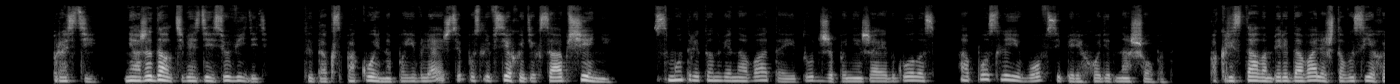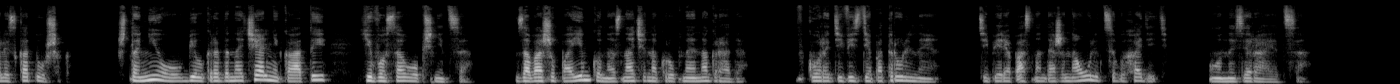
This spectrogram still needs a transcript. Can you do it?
Прости, не ожидал тебя здесь увидеть. Ты так спокойно появляешься после всех этих сообщений». Смотрит он виновато и тут же понижает голос, а после и вовсе переходит на шепот. «По кристаллам передавали, что вы съехали с катушек. Что Нио убил градоначальника, а ты — его сообщница. За вашу поимку назначена крупная награда. В городе везде патрульные. Теперь опасно даже на улице выходить. Он озирается.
